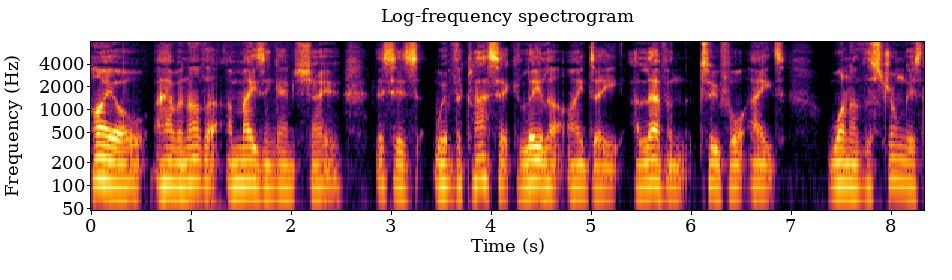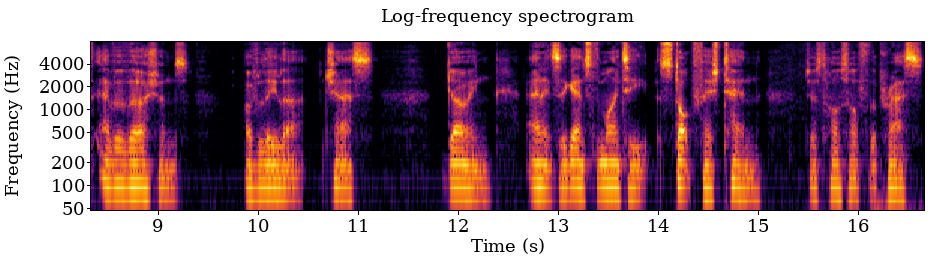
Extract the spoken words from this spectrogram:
Hi all, I have another amazing game to show you. This is with the classic Leela ID 11248, one of the strongest ever versions of Leela chess going, and it's against the mighty Stockfish 10, just hot off the press,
